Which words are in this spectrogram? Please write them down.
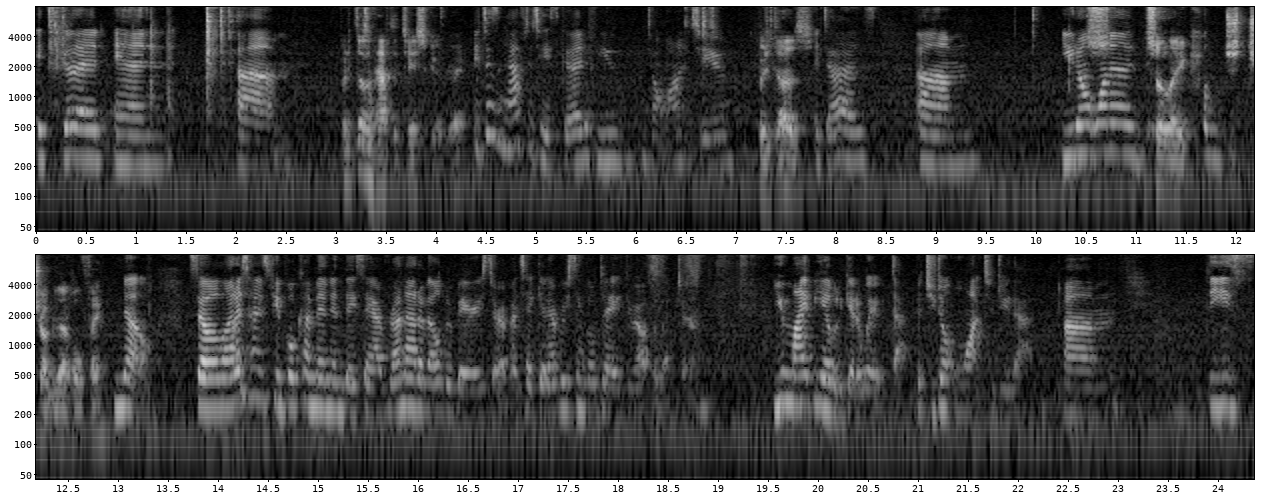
It's good, and um, But it doesn't have to taste good, right? it doesn't have to taste good if you don't want it to. But it does. It does. Um, you don't want to So like, Oh. just chug that whole thing. No. So a lot of times people come in and they say, I've run out of elderberry syrup. I take it every single day throughout the winter. You might be able to get away with that, but you don't want to do that. Um, these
